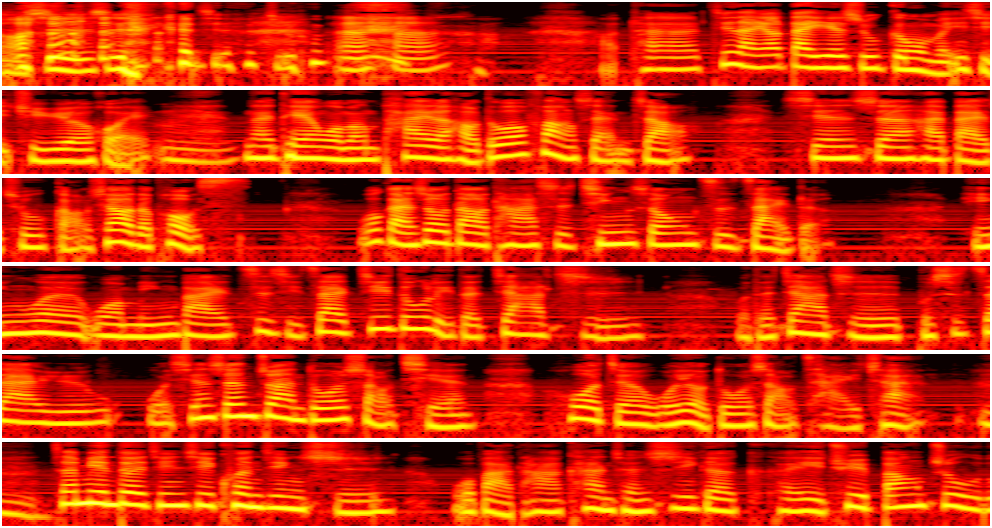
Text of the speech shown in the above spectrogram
啊，是是 感谢主。嗯哼，好，他竟然要带耶稣跟我们一起去约会。嗯，那天我们拍了好多放闪照，先生还摆出搞笑的 pose，我感受到他是轻松自在的，因为我明白自己在基督里的价值。我的价值不是在于我先生赚多少钱，或者我有多少财产。在面对经济困境时，我把它看成是一个可以去帮助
